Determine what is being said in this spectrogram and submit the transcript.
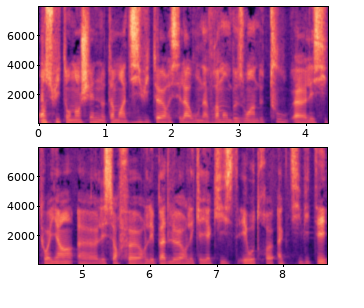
Ensuite, on enchaîne notamment à 18h et c'est là où on a vraiment besoin de tous euh, les citoyens, euh, les surfeurs, les paddleurs, les kayakistes et autres activités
